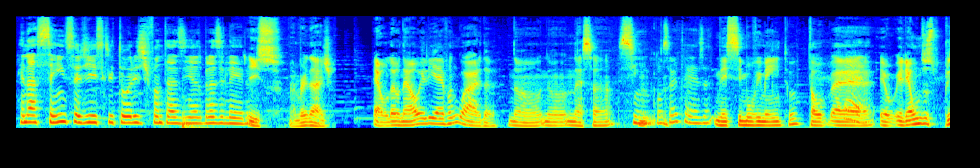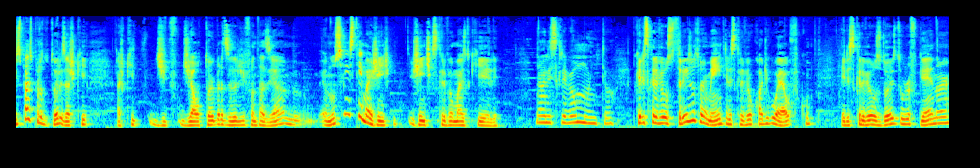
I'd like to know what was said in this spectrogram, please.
renascença de escritores de fantasias brasileiros. isso, é verdade. É, o Leonel, ele é vanguarda no, no- nessa, Sim, com certeza. nesse movimento. Tal, é, É. eu- ele é um dos principais produtores, acho que, acho que de, de autor brasileiro de fantasia, eu não sei se tem mais gente, gente que escreveu mais do que ele. Não, ele escreveu muito. Porque ele escreveu os três do Tormenta, ele escreveu o Código Élfico, ele escreveu os dois do Ulfganor,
